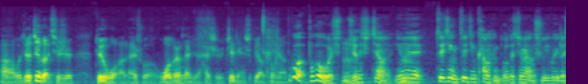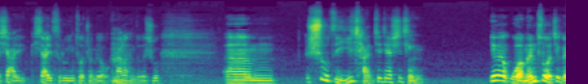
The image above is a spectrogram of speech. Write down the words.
啊，我觉得这个其实对我来说，我个人感觉还是这点是比较重要的。不。过，不过我是觉得是这样，因为最近最近看了很多的这样的书，为了下一下一次录音做准备，我看了很多的书。嗯，数字遗产这件事情，因为我们做这个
